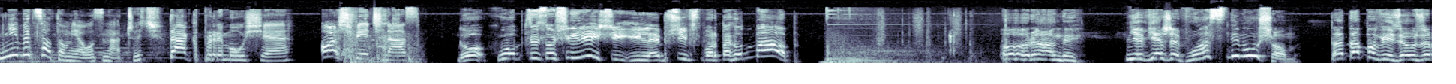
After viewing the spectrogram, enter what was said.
Niby co to miało znaczyć? Tak, prymusie. Oświeć nas. No, chłopcy są silniejsi i lepsi w sportach od bab. O rany! Nie wierzę własnym uszom. Tata powiedział, że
